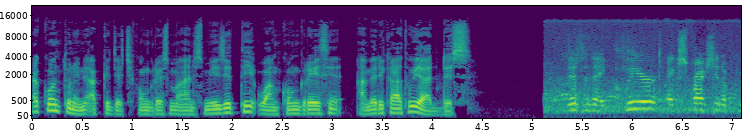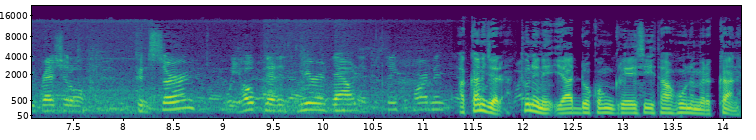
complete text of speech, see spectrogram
rakkoon tun akka jecha koongireesmaan smiizitti waan koongireesii ameerikaatu yaaddes. Akkana jedha tunin yaaddoo koongireesii tahuun mirkaan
